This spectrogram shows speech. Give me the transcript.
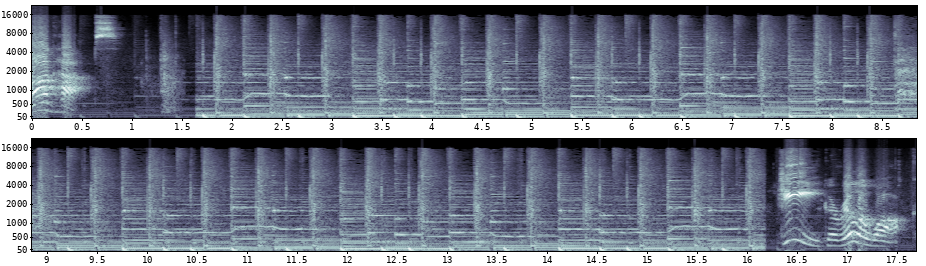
Frog hops. G. Gorilla walk.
